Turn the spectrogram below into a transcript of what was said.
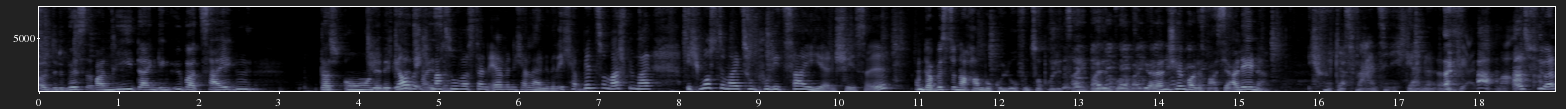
also, du willst aber nie dein Gegenüber zeigen, das, oh, der Weg Ich glaube, ich mache sowas dann eher, wenn ich alleine bin. Ich bin zum Beispiel mal, ich musste mal zur Polizei hier in Schesel. Und da bist du nach Hamburg gelaufen zur Polizei, weil, weil, weil du ja da nicht hin wolltest, warst ja alleine. Ich würde das wahnsinnig gerne irgendwie einfach mal ausführen.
